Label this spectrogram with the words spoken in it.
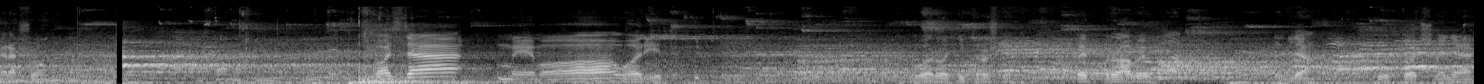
хорошо. Костя мимо воріт. Воротник трошки підправив для уточнення.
